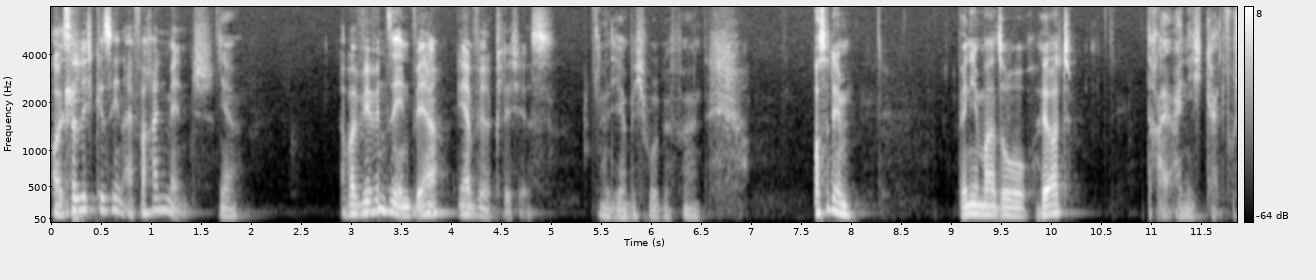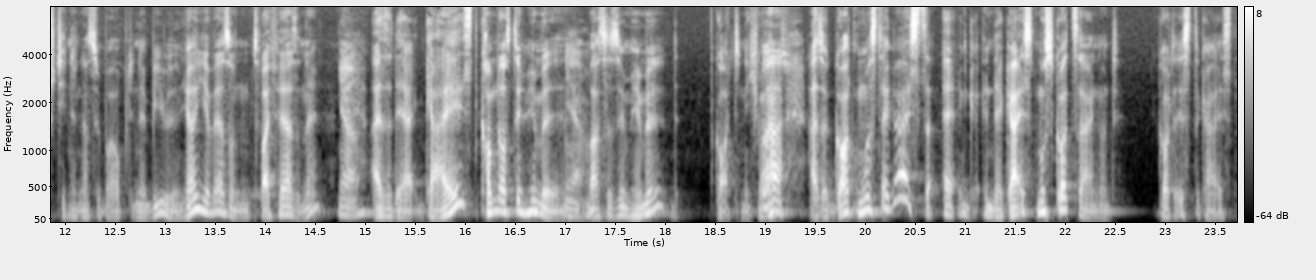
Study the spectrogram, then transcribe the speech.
äußerlich gesehen einfach ein Mensch. Ja. Aber wir werden sehen, wer er wirklich ist. Die habe ich wohl gefallen. Außerdem, wenn ihr mal so hört, Dreieinigkeit, wo steht denn das überhaupt in der Bibel? Ja, hier wäre so ein, zwei Verse, ne? Ja. Also der Geist kommt aus dem Himmel. Ja. Was ist im Himmel? Gott, nicht wahr? Gott. Also Gott muss der Geist, äh, der Geist muss Gott sein und Gott ist der Geist.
